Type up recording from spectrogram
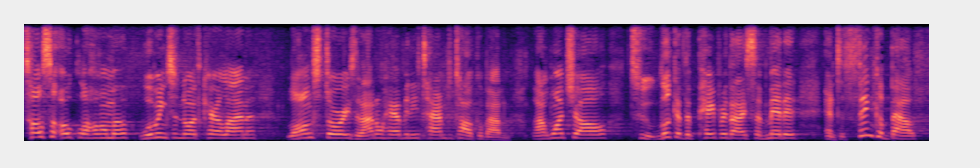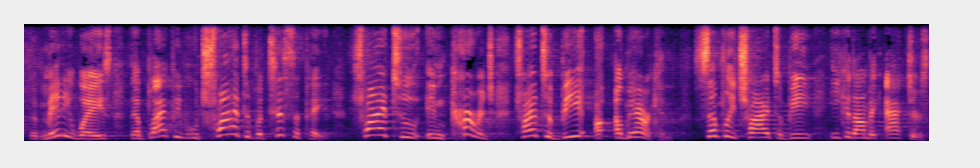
Tulsa, Oklahoma, Wilmington, North Carolina, long stories, and I don't have any time to talk about them. But I want y'all to look at the paper that I submitted and to think about the many ways that black people who tried to participate, tried to encourage, tried to be American, simply tried to be economic actors,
